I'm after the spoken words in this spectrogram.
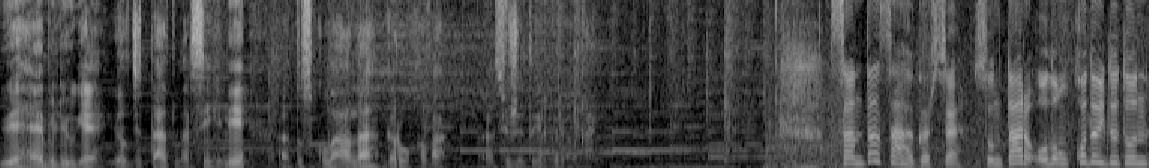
үйәһә бүлүүгә ылжыттатылар сихили тускулана гарухова сюжетігер көрөкка. Сандал саһы көрсө, сунтар олонқо дойдутун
